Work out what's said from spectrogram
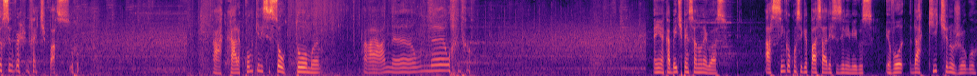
o Silver Knight passou. Ah, cara, como que ele se soltou, mano? Ah, não, não, não. Hein, acabei de pensar num negócio. Assim que eu conseguir passar desses inimigos, eu vou dar kit no jogo,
